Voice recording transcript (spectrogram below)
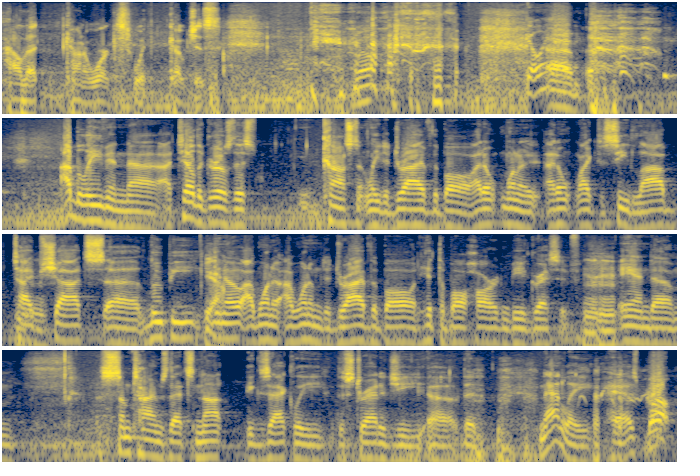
how that kind of works with coaches. Well, go ahead. Um, I believe in. Uh, I tell the girls this constantly to drive the ball. I don't want to. I don't like to see lob type shots, uh, loopy. Yeah. You know, I want to. I want them to drive the ball and hit the ball hard and be aggressive. Mm-hmm. And um, sometimes that's not exactly the strategy uh, that Natalie has. But Well,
